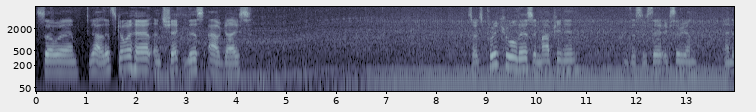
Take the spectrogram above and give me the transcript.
so um, yeah let's go ahead and check this out guys so it's pretty cool this in my opinion this is the Xerion and the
